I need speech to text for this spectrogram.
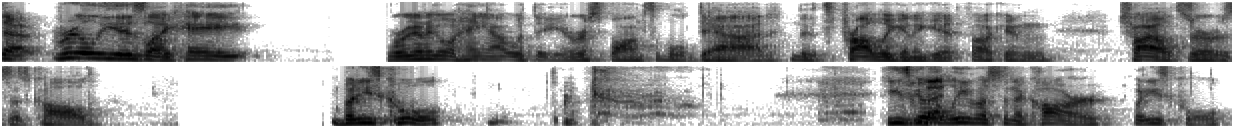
That really is like, hey, we're gonna go hang out with the irresponsible dad that's probably gonna get fucking child services called. But he's cool. he's gonna But- leave us in a car, but he's cool.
